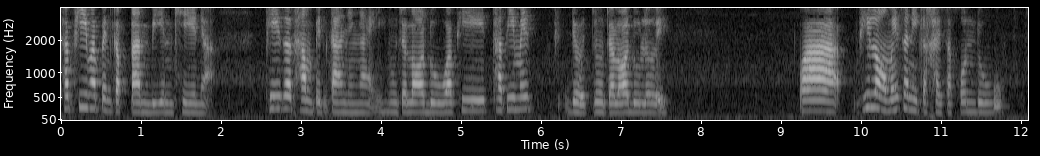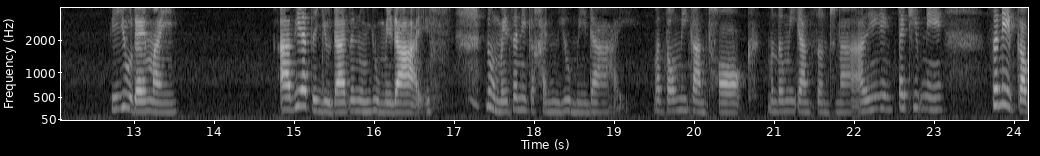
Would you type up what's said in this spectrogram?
ถ้าพี่มาเป็นกัปตัน BNK เนี่ย พี่จะทำเป็นกลางยังไง หนูจะรอดูว่าพี่ ถ้าพี่ไม่ เดี๋ยวหนูจะรอดูเลย ว่าพี่ลองไม่สนิทกับใครสักคนดู พี่อยู่ได้ไหมอะพี่อาจจะอยู่ได้แต่หนูอยู่ไม่ได้ หนูไม่สนิทกับใครหนูอยู่ไม่ได้ มันต้องมีการทอล์กมันต้องมีการสนทนาจริงๆไปทริปนี้ สนิทกับ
